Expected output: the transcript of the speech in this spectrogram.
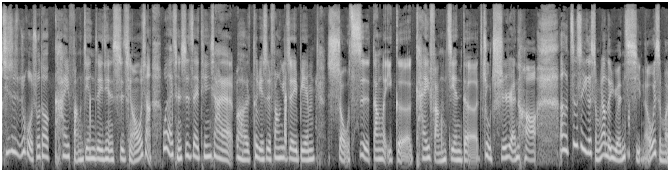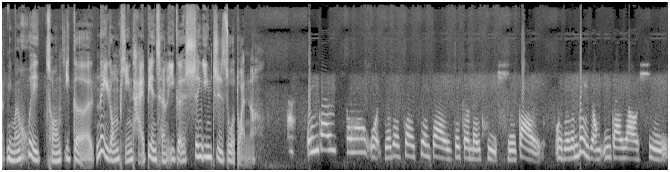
其实如果说到开房间这件事情啊，我想未来城市在天下，呃，特别是方玉这一边，首次当了一个开房间的主持人哈。呃，这是一个什么样的缘起呢？为什么你们会从一个内容平台变成了一个声音制作端呢？应该说，我觉得在现在这个媒体时代。我觉得内容应该要是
